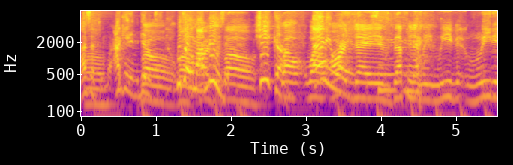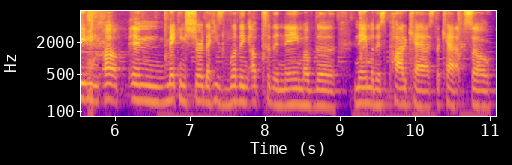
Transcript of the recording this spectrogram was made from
I said Well, too much. I can't even get well, into. We well, talking about music. well, Chika. Well, well, Anyway, RJ is definitely leave, leading up and making sure that he's living up to the name of the name of this podcast, the Cap. So,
